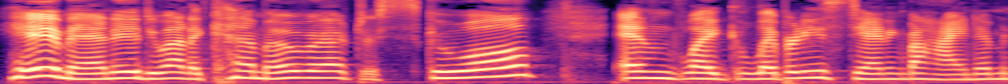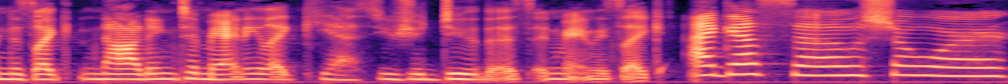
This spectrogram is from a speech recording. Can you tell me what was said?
"Hey, Manny, do you want to come over after school?" And like Liberty's standing behind him and is like nodding to Manny, like, "Yes, you should do this." And Manny's like, "I guess so, sure."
